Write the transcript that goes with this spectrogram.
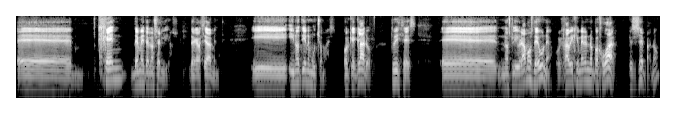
eh, gen de meternos en líos, desgraciadamente. Y, no tiene mucho más. Porque claro, tú dices, eh, nos libramos de una, porque Javi Jiménez no puede jugar, que se sepa, ¿no?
